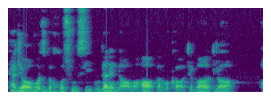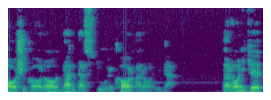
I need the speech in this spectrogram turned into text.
تجاوز به خصوصی بودن نامه ها و مکاتبات را آشکارا در دستور کار قرار می دهد. در حالی که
